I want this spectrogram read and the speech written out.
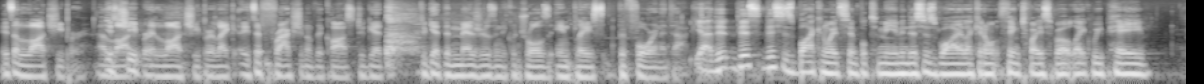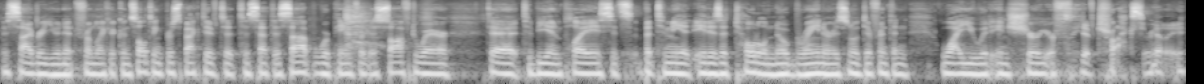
it's a lot cheaper. A it's lot, cheaper. A lot cheaper. Like it's a fraction of the cost to get to get the measures and the controls in place before an attack. Yeah, th- this this is black and white simple to me. I mean, this is why like I don't think twice about like we pay a cyber unit from like a consulting perspective to, to set this up. We're paying for this software to, to be in place. It's but to me it, it is a total no brainer. It's no different than why you would insure your fleet of trucks. Really,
